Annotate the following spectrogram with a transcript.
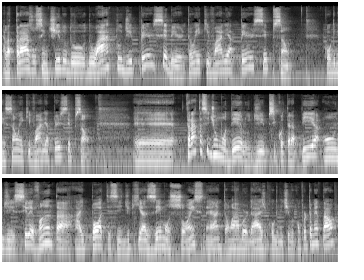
ela traz o sentido do, do ato de perceber. Então equivale à percepção. Cognição equivale à percepção. É, Trata-se de um modelo de psicoterapia onde se levanta a hipótese de que as emoções, né, então a abordagem cognitivo comportamental,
